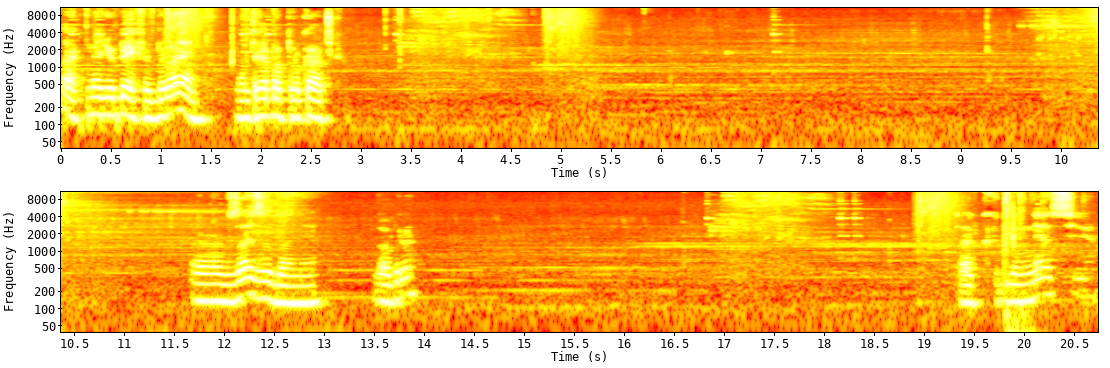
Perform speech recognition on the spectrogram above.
Так, ми любих вибираємо. Нам треба прокачка. Е, взять задання. Добре. Так, Венеція.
